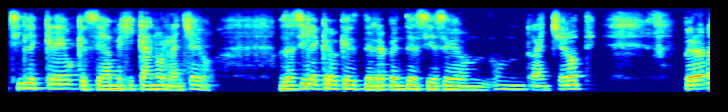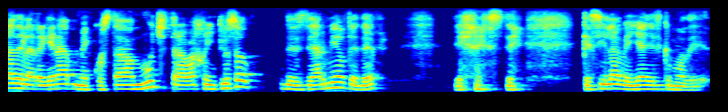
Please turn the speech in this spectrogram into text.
sí le creo que sea mexicano ranchero. O sea, sí le creo que de repente sí es un, rancherote. Pero Ana de la Reguera me costaba mucho trabajo, incluso desde Army of the Dead, este, que sí la veía y es como de,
